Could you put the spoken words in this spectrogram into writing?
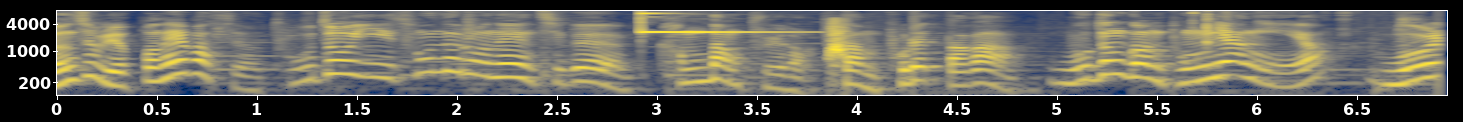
연습을 몇번 해봤어요. 도저히 손으로는 지금 감당 불가. 일단 볼에다가 모든 건 동량이에요. 물,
